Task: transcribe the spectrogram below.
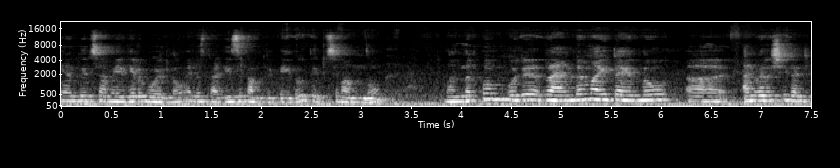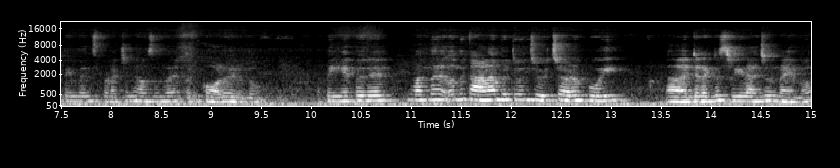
ഞാൻ തിരിച്ച് അമേരിക്കയിൽ പോയിരുന്നു. എന്റെ സ്റ്റഡീസ് കംപ്ലീറ്റ് ചെയ്തു. തിരിച്ച് വന്നു. വന്നപ്പം ഒരു റാൻഡം ആയിട്ടായിരുന്നു അൻവർ റഷീദ് എന്റർടൈൻമെന്റ്സ് പ്രൊഡക്ഷൻ ഹൗസിൽ നിന്ന് ഒരു കോൾ വരുന്നു. അപ്പോൾ ഇങ്ങനത്തെ ഒരു വന്ന് ഒന്ന് കാണാൻ പറ്റുമെന്ന് ചോദിച്ചു. അവിടെ പോയി ഡയറക്ടർ ശ്രീരാജു ഉണ്ടായിരുന്നു.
